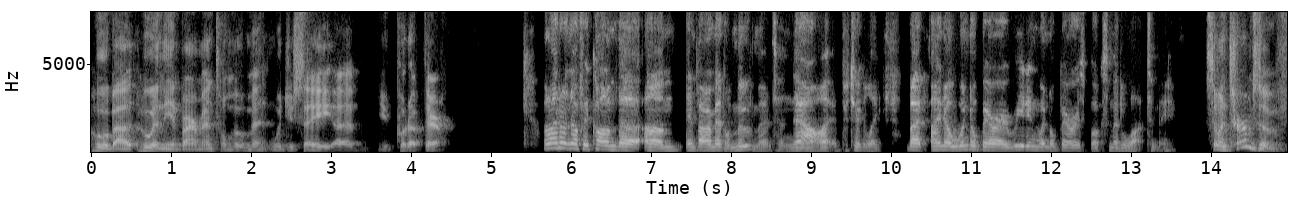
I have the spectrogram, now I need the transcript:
who about who in the environmental movement would you say uh, you'd put up there? Well, I don't know if we call them the um, environmental movement now, particularly, but I know Wendell Berry. Reading Wendell Berry's books meant a lot to me. So, in terms of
